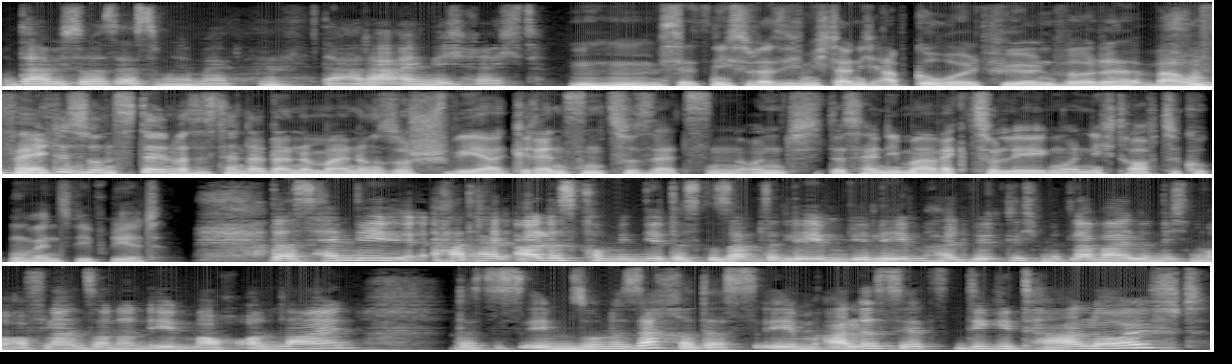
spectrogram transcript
Und da habe ich so das erste Mal gemerkt, hm, da hat er eigentlich recht. Mhm. Ist jetzt nicht so, dass ich mich da nicht abgeholt fühlen würde. Warum fällt es uns denn, was ist denn da deine Meinung, so schwer, Grenzen zu setzen und das Handy mal wegzulegen und nicht drauf zu gucken, wenn es vibriert? Das Handy hat halt alles kombiniert, das gesamte Leben. Wir leben halt wirklich mittlerweile nicht nur offline, sondern eben auch online. Das ist eben so eine Sache, dass eben alles jetzt digital läuft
